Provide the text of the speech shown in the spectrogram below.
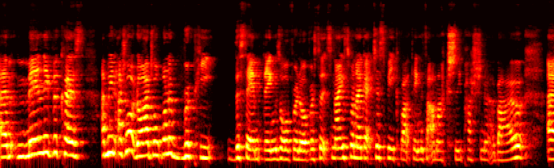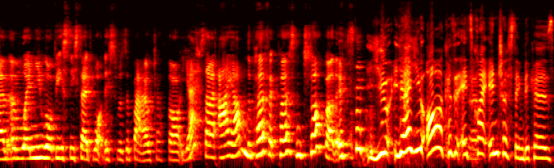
Um, mainly because I mean, I don't know. I don't want to repeat the same things over and over. So it's nice when I get to speak about things that I'm actually passionate about. Um, and when you obviously said what this was about, I thought, yes, I, I am the perfect person to talk about this. You, yeah, you are because it's quite interesting because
